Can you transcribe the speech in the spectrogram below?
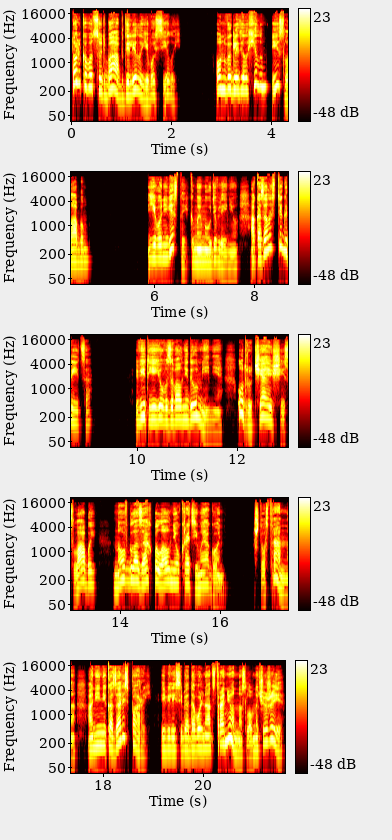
Только вот судьба обделила его силой. Он выглядел хилым и слабым. Его невестой, к моему удивлению, оказалась тигрица. Вид ее вызывал недоумение, удручающий, слабый, но в глазах пылал неукротимый огонь. Что странно, они не казались парой и вели себя довольно отстраненно, словно чужие.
